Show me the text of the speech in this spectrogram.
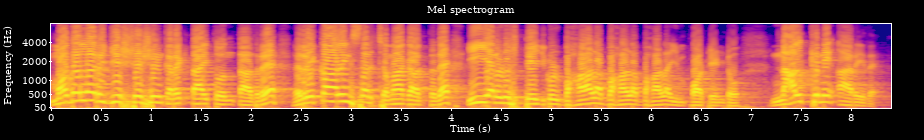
ಮೊದಲ ರಿಜಿಸ್ಟ್ರೇಷನ್ ಕರೆಕ್ಟ್ ಆಯಿತು ಅಂತಾದರೆ ರಿಕಾಲಿಂಗ್ ಸರ್ ಚೆನ್ನಾಗಾಗ್ತದೆ. ಈ ಎರಡು ಸ್ಟೇಜ್ಗಳು ಬಹಳ ಬಹಳ ಬಹಳ ಇಂಪಾರ್ಟೆಂಟು ನಾಲ್ಕನೇ ಆರ್ ಇದೆ.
